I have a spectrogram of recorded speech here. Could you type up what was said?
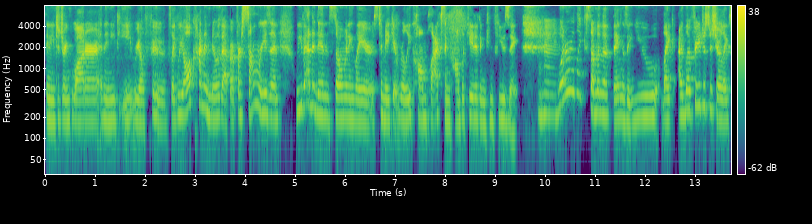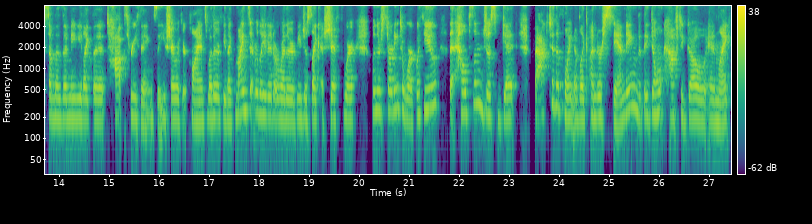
they need to drink water, and they need to eat real foods. Like we all kind of know that, but for some reason, we've added in so many layers to make it really complex and complicated and confusing. Mm-hmm. What are like some of the things that you like? I'd love for you just to share like some of the maybe like the top three things that you share with your clients, whether it be like mindset related or whether it be just like a shift where when they're starting to work with you that helps them just get back to the point of like understanding that they don't have to go and like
